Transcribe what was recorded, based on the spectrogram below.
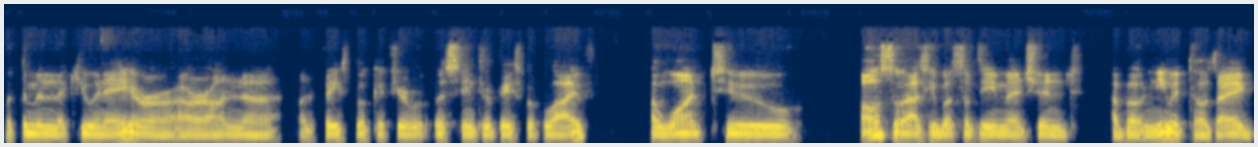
put them in the Q and A or, or on uh, on Facebook if you're listening through Facebook Live. I want to also ask you about something you mentioned about nematodes. I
